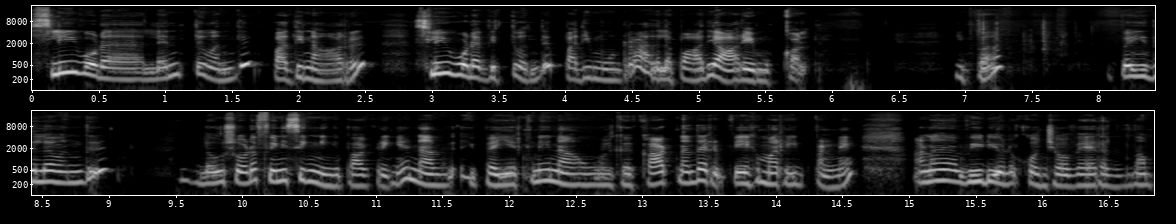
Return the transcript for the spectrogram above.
ஸ்லீவோட லென்த்து வந்து பதினாறு. ஸ்லீவோட வித்து வந்து பதிமூன்று அதில் பாதி ஆறே முக்கால். இப்போ இப்போ இதில் வந்து ப்ளவுஸோட ஃபினிஷிங் நீங்கள் பார்க்குறீங்க நான் இப்போ ஏற்கனவே நான் உங்களுக்கு காட்டினதை வேகமாக ரீட் பண்ணேன். ஆனால் வீடியோவில் கொஞ்சம் வேறு இதுதான்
